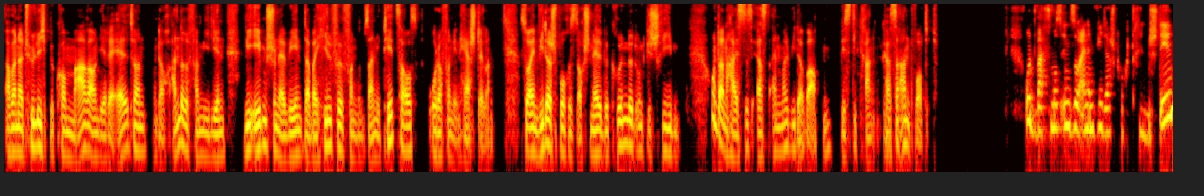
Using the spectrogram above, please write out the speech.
Aber natürlich bekommen Mara und ihre Eltern und auch andere Familien, wie eben schon erwähnt, dabei Hilfe von dem Sanitätshaus oder von den Herstellern. So ein Widerspruch ist auch schnell begründet und geschrieben. Und dann heißt es erst einmal wieder warten, bis die Krankenkasse antwortet. Und was muss in so einem Widerspruch drinstehen?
